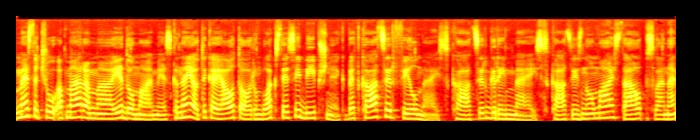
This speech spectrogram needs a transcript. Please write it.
mēs taču apmēram iedomājamies, ka ne jau tikai autori un blakustiesību īpašnieki, bet kāds ir filmējis, kāds ir grimējis, kāds iznomājis telpas vai ne.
